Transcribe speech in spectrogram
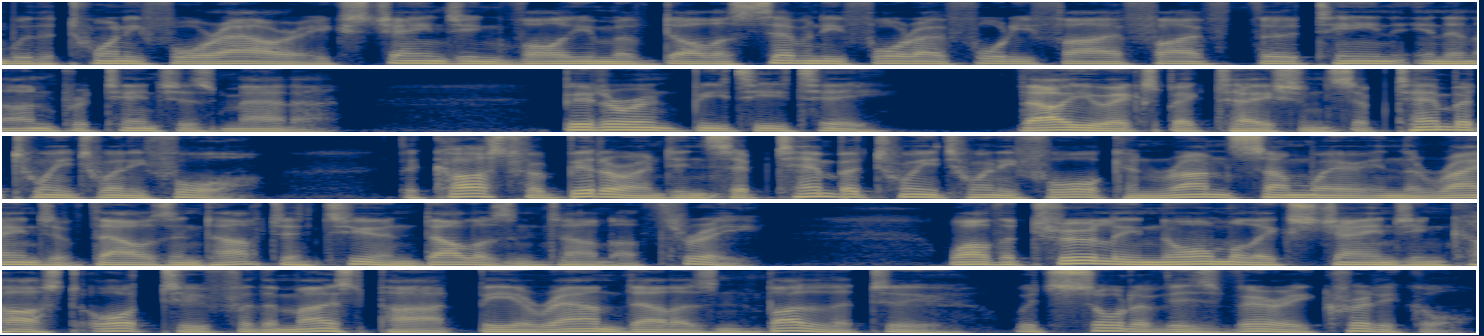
with a 24 hour exchanging volume of dollar seventy four oh forty five five thirteen in an unpretentious manner. BitTorrent BTT Value Expectation September 2024 the cost for BitTorrent in September 2024 can run somewhere in the range of $1,000 up to $2 3, while the truly normal exchanging cost ought to, for the most part, be around dollars and 2, which sort of is very critical.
